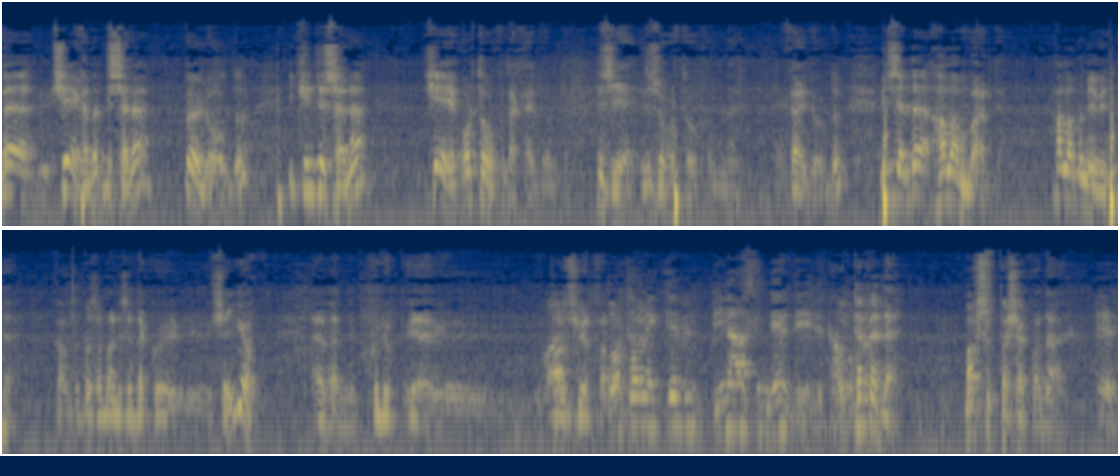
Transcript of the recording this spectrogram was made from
Ve şeye kadar bir sene böyle oldu. İkinci sene şey ortaokula kaydoldum. Rize'ye, Rize Ortaokulu'na kaydoldum. Rize'de halam vardı. Halamın evinde kaldım. O zaman Rize'de şey yok. Efendim kulüp, e, pansiyon falan. Orta mektebin binası neredeydi tam O olarak? tepede. Maksut Paşa Konağı. Evet.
